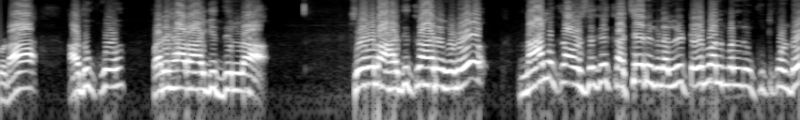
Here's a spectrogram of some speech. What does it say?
ಕೂಡ ಅದಕ್ಕೂ ಪರಿಹಾರ ಆಗಿದ್ದಿಲ್ಲ. ಕೇವಲ ಅಧಿಕಾರಿಗಳು ನಾಮಕಾವಸಕ್ಕೆ ಕಚೇರಿಗಳಲ್ಲಿ ಟೇಬಲ್ ಮೇಲೆ ಕುತ್ಕೊಂಡು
